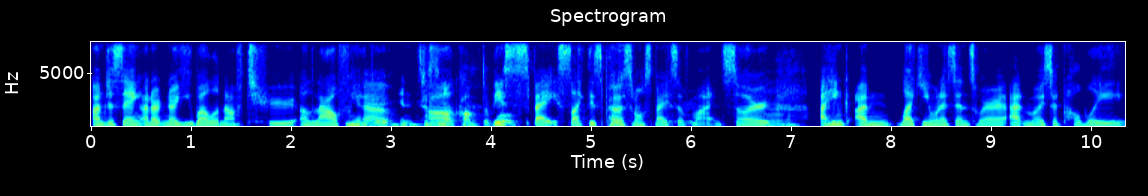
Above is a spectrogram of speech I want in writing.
i'm just saying i don't know you well enough to allow for yeah, you to enter not comfortable. this space like this personal space of mm. mine so mm. i think i'm like you in a sense where at most i'd probably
